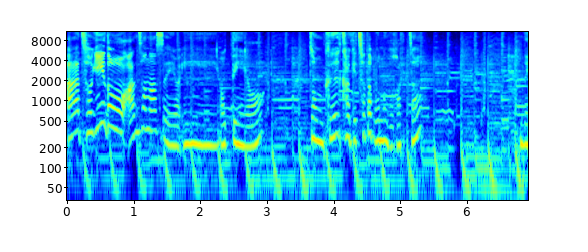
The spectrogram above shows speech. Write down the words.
아 저기도 안 쳐놨어요. 예. 어때요? 좀 그윽하게 쳐다보는 것 같죠? 네.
